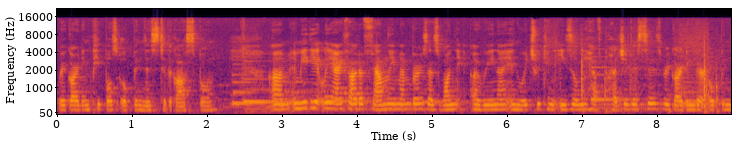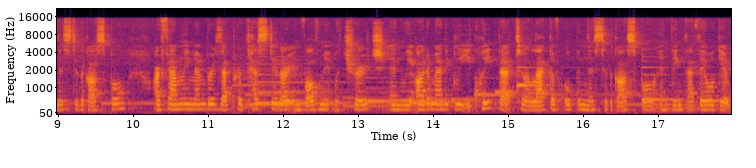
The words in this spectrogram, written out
regarding people's openness to the gospel. Um, immediately, I thought of family members as one arena in which we can easily have prejudices regarding their openness to the gospel our family members that protested our involvement with church, and we automatically equate that to a lack of openness to the gospel and think that they will get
